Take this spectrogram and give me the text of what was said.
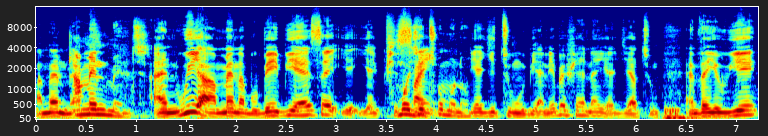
amendments. Amendment. and we are amenable. Baby ɛyɛ sɛ yɛ- yɛtwe sign no. yɛgye to mu bia. Na yɛbɛhwɛ na yɛgye ato mu. And then yɛwie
